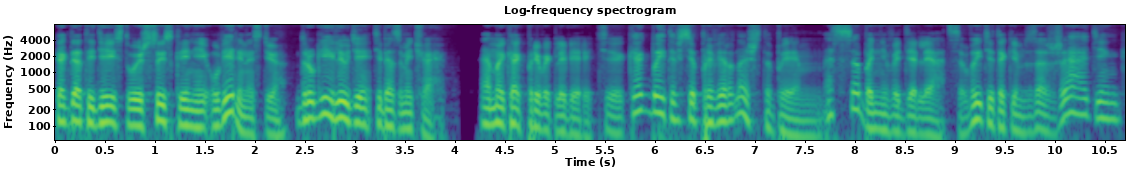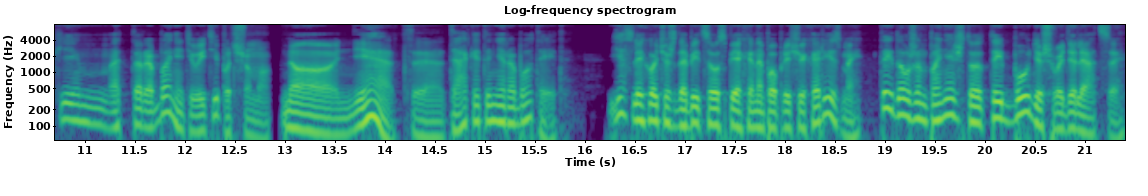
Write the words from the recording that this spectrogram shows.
когда ты действуешь с искренней уверенностью, другие люди тебя замечают. А мы как привыкли верить, как бы это все провернуть, чтобы особо не выделяться, выйти таким зажатеньким, оттарабанить и уйти под шумок. Но нет, так это не работает. Если хочешь добиться успеха на поприще харизмы, ты должен понять, что ты будешь выделяться,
